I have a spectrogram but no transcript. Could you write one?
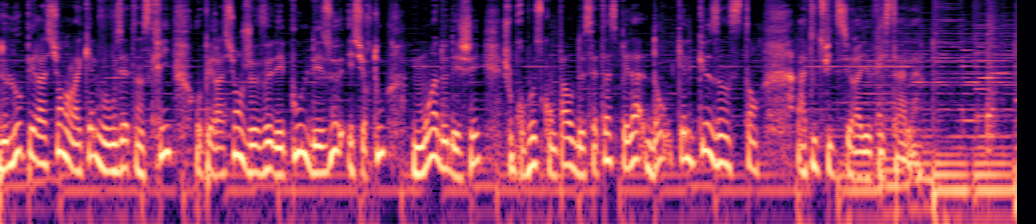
de l'opération dans laquelle vous vous êtes inscrit, opération Je veux des poules, des œufs et surtout moins de déchets. Je vous propose qu'on parle de cet aspect-là dans quelques instants. A tout de suite sur Radio Cristal. Bye.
